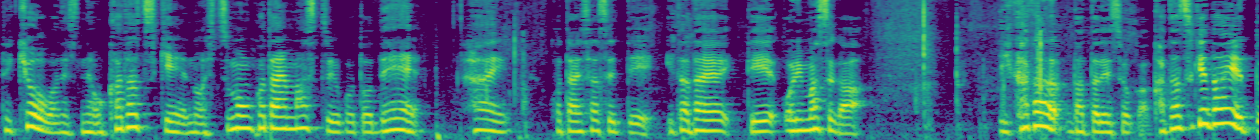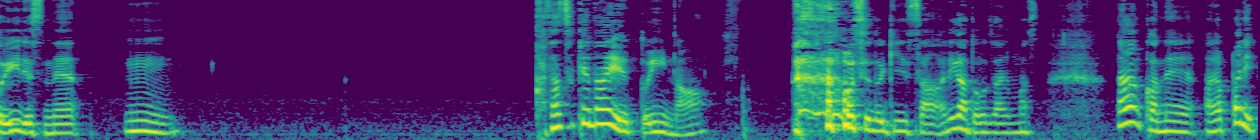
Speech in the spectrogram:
で、今日はですね、お片付けの質問を答えますということで、はい、答えさせていただいておりますが、いかがだったでしょうか？片付けダイエットいいですね。うん。片付けダイエットいいな？星野キーさん、ありがとうございます。なんかね、やっぱり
